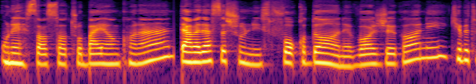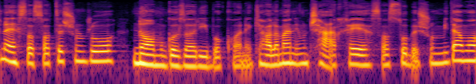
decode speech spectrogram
اون احساسات رو بیان کنن دم دستشون نیست. فقدان واژگانی که بتونه احساساتشون رو نامگذاری بکنه که حالا من اون چرخه احساس رو بهشون میدم و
